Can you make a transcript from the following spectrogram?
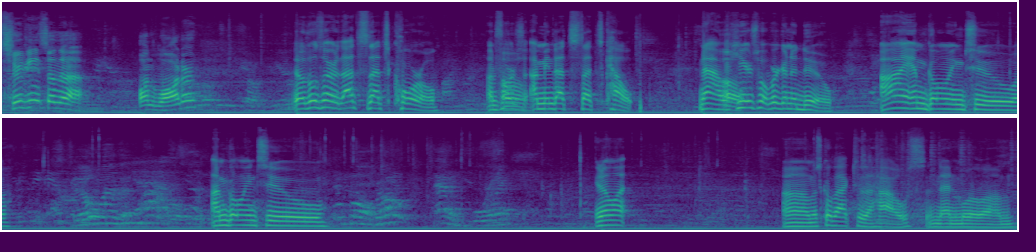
sugar canes on the on water? No, those are. That's that's coral. Unfortunately, Oh. I mean that's that's kelp. Now Oh. here's what we're gonna do. I am going to. I'm going to. You know what? Um, let's go back to the house, and then we'll um.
